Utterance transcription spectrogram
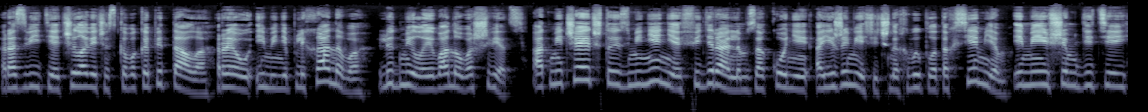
«Развитие человеческого капитала» РЭУ имени Плеханова Людмила Иванова-Швец отмечает, что изменения в федеральном законе о ежемесячных выплатах семьям, имеющим детей,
